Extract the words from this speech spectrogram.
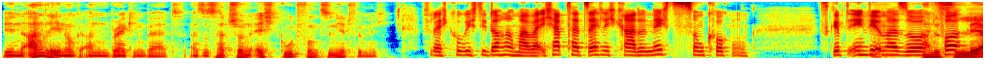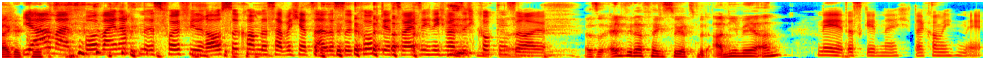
in Anlehnung an Breaking Bad. Also es hat schon echt gut funktioniert für mich. vielleicht gucke ich die doch nochmal, weil ich habe tatsächlich gerade nichts zum Gucken. Es gibt irgendwie immer so. Alles vor, leer geguckt. Ja, Mann, vor Weihnachten ist voll viel rausgekommen. Das habe ich jetzt alles geguckt. Jetzt weiß ich nicht, was ich gucken soll. Also entweder fängst du jetzt mit Anime an, Nee, das geht nicht. Da komme ich. Nee.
